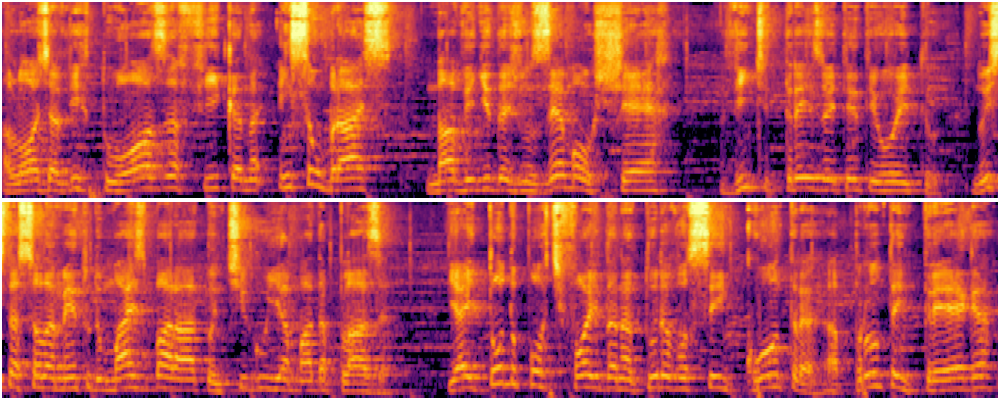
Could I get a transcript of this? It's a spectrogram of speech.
A loja Virtuosa fica em São Brás, na Avenida José Malcher, 2388, no estacionamento do mais barato, antigo Yamada Plaza. E aí todo o portfólio da Natura você encontra a pronta entrega,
